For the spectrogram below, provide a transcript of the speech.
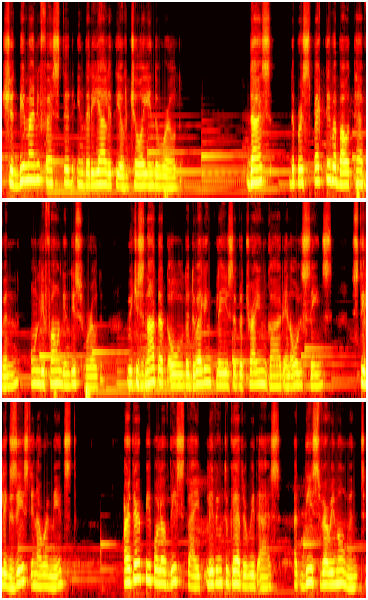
should be manifested in the reality of joy in the world. Thus, the perspective about heaven only found in this world, which is not at all the dwelling place of the triune God and all saints, still exists in our midst are there people of this type living together with us at this very moment?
